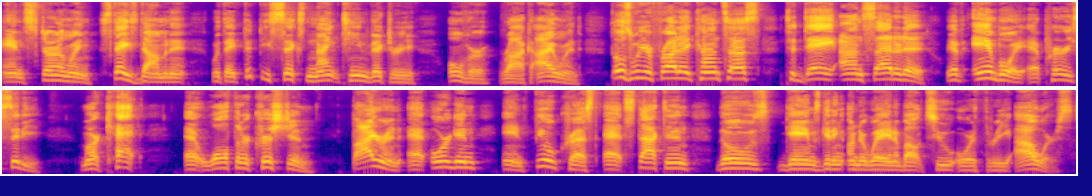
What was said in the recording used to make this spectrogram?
and Sterling stays dominant with a 56 19 victory over Rock Island. Those were your Friday contests. Today on Saturday, we have Amboy at Prairie City, Marquette at Walther Christian, Byron at Oregon, and Fieldcrest at Stockton. Those games getting underway in about two or three hours.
